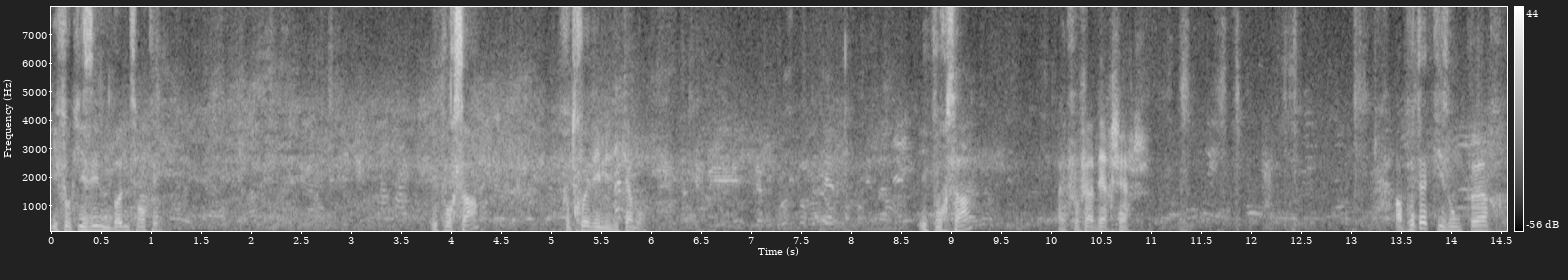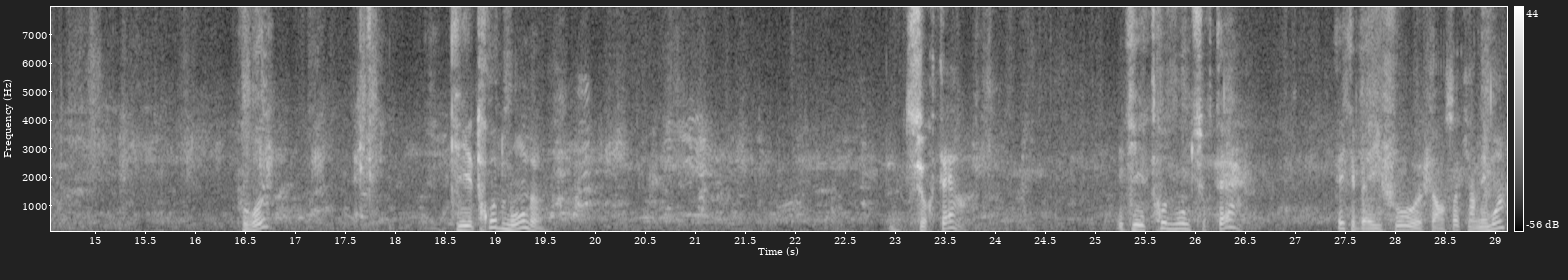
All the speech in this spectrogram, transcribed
il faut qu'ils aient une bonne santé. Et pour ça, il faut trouver des médicaments. Et pour ça, bah, il faut faire des recherches. Alors peut-être qu'ils ont peur pour eux qu'il y ait trop de monde sur Terre et qu'il y ait trop de monde sur Terre, bah, il faut faire en sorte qu'il y en ait moins.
